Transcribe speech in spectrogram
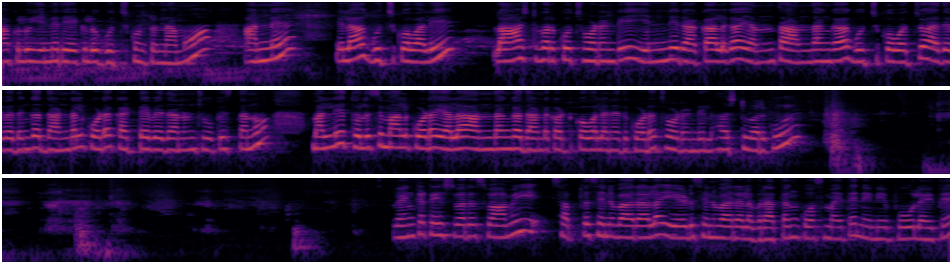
ఆకులు ఎన్ని రేకులు గుచ్చుకుంటున్నామో అన్నే ఇలా గుచ్చుకోవాలి. లాస్ట్ వరకు చూడండి ఎన్ని రకాలుగా ఎంత అందంగా గుచ్చుకోవచ్చు. అదేవిధంగా దండలు కూడా కట్టే విధానం చూపిస్తాను. మళ్ళీ తులసి మాల కూడా ఎలా అందంగా దండ కట్టుకోవాలనేది కూడా చూడండి లాస్ట్ వరకు. వెంకటేశ్వర స్వామి సప్త శనివారాల ఏడు శనివారాల వ్రతం కోసం అయితే నేను ఈ పూలైతే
